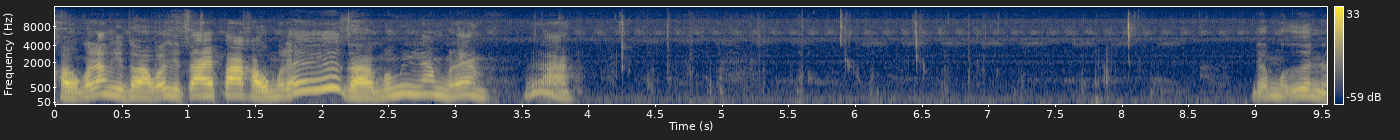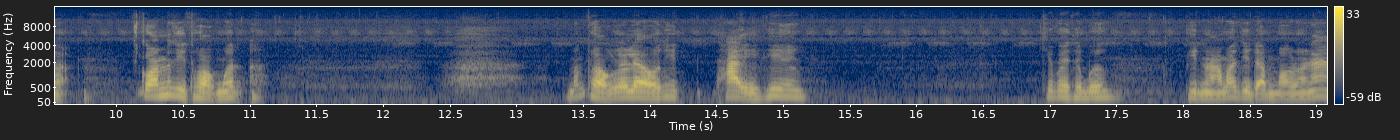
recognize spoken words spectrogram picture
เขากำลังสิตอกว่าสิตายปลาเขามือได้ก็บ่มีย่ำมือแรงนี่ล่ะเดี๋ยวมืออื่นล่ะก่อนมันสิถอกหมดมันถอกแล้วๆที่ไทยอีกที่นึงคิดไปเถอะเบิ้งปีหน้าว่าจิดำเอาแล้วนะ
